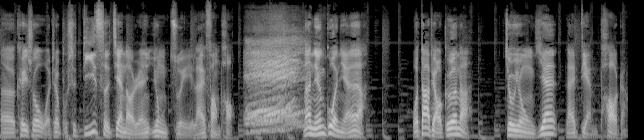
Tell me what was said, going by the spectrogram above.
呃，可以说我这不是第一次见到人用嘴来放炮。那年过年啊，我大表哥呢，就用烟来点炮仗，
